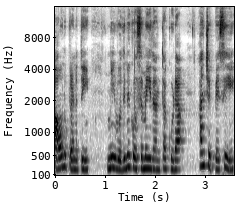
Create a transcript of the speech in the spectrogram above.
అవును ప్రణతి మీ వదిన కోసమే ఇదంతా కూడా అని చెప్పేసి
